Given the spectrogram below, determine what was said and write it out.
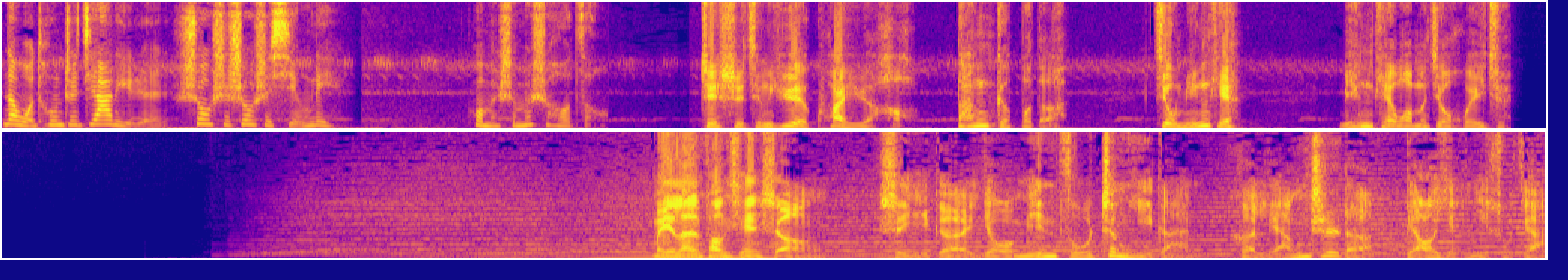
那我通知家里人收拾收拾行李，我们什么时候走？这事情越快越好，耽搁不得，就明天，明天我们就回去。梅兰芳先生是一个有民族正义感。和良知的表演艺术家，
